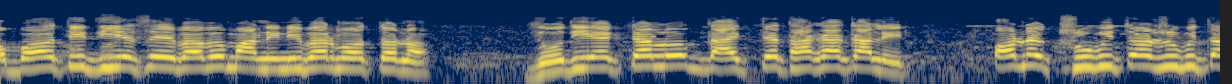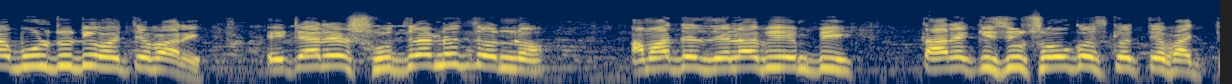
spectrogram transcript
অব্যাহতি দিয়েছে এভাবে মানি নিবার মতো না। যদি একটা লোক দায়িত্বে থাকাকালীন অনেক সুবিধা অসুবিধা ত্রুটি হইতে পারে, এটারে শুধরানোর জন্য আমাদের জেলা বিএমপি তারে কিছু সৌকস করতে পারত।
